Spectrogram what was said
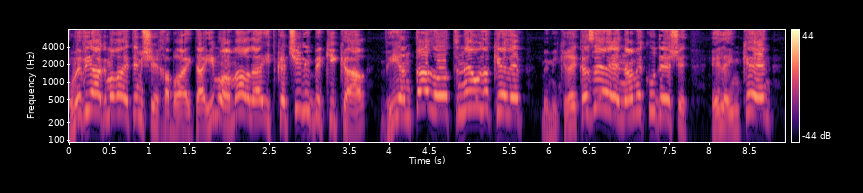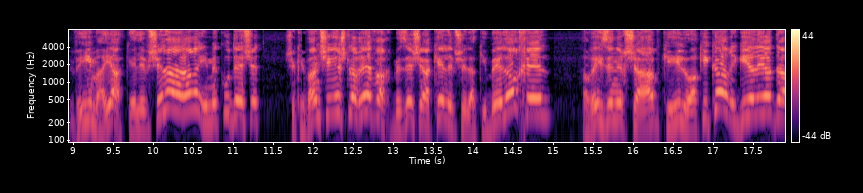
ומביאה הגמרא את המשך הברייתא, אם הוא אמר לה, התקדשי לי בכיכר, והיא ענתה לו, תנאו לכלב. במקרה כזה אינה מקודשת, אלא אם כן, ואם היה כלב שלה, הרי היא מקודשת. שכיוון שיש לה רווח בזה שהכלב שלה קיבל אוכל, הרי זה נחשב כאילו הכיכר הגיע לידה.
